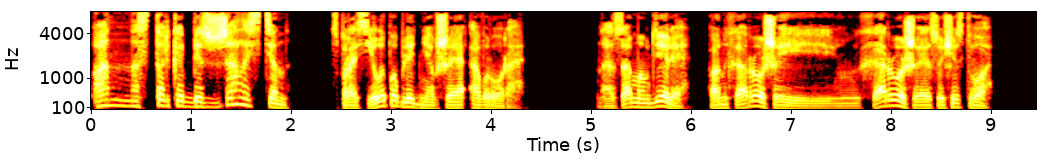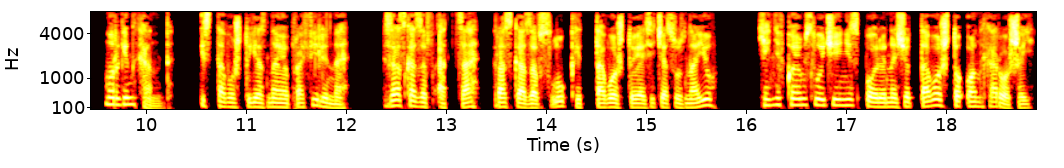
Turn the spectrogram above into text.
«Он настолько безжалостен?» — спросила побледневшая Аврора. «На самом деле, он хороший... хорошее существо». «Моргенханд, из того, что я знаю про Филина, из рассказов отца, рассказов слуг и того, что я сейчас узнаю, я ни в коем случае не спорю насчет того, что он хороший.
